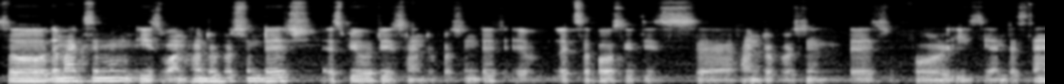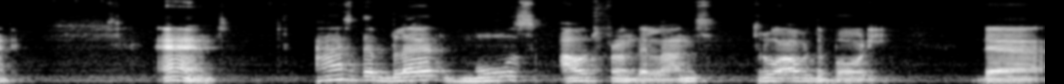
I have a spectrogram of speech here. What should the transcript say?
So the maximum is 100 percentage. SpO2 is 100 percentage. Let's suppose it is uh, 100 percentage for easy understanding. And as the blood moves out from the lungs throughout the body, the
